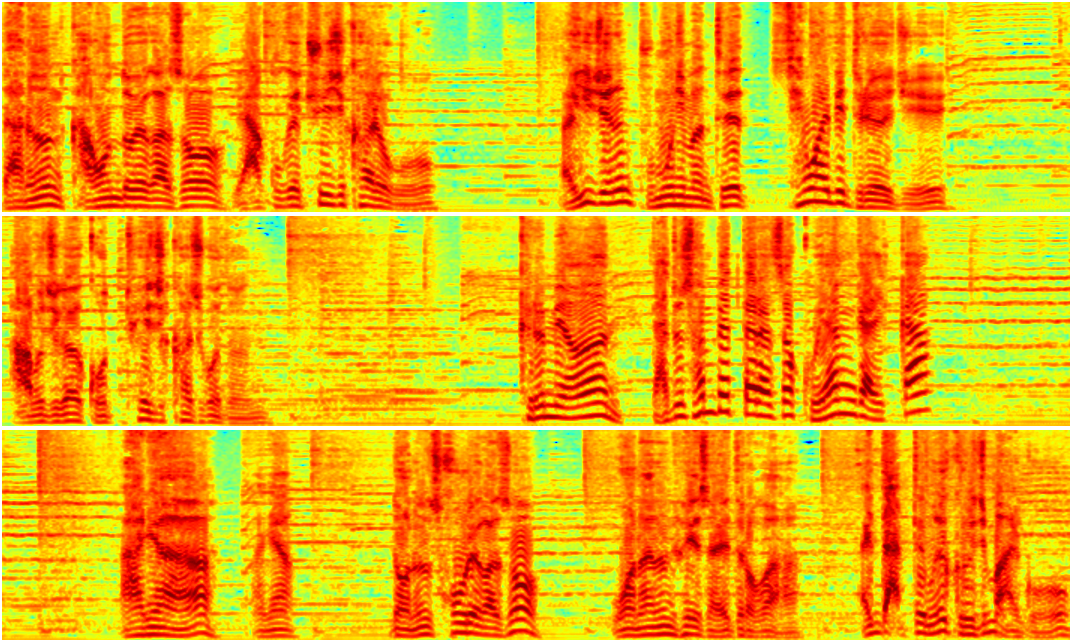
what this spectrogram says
나는 강원도에 가서 약국에 취직하려고. 아, 이제는 부모님한테 생활비 드려야지. 아버지가 곧 퇴직하시거든. 그러면 나도 선배 따라서 고향 갈까? 아니야, 아니야. 너는 서울에 가서 원하는 회사에 들어가. 아니, 나 때문에 그러지 말고.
